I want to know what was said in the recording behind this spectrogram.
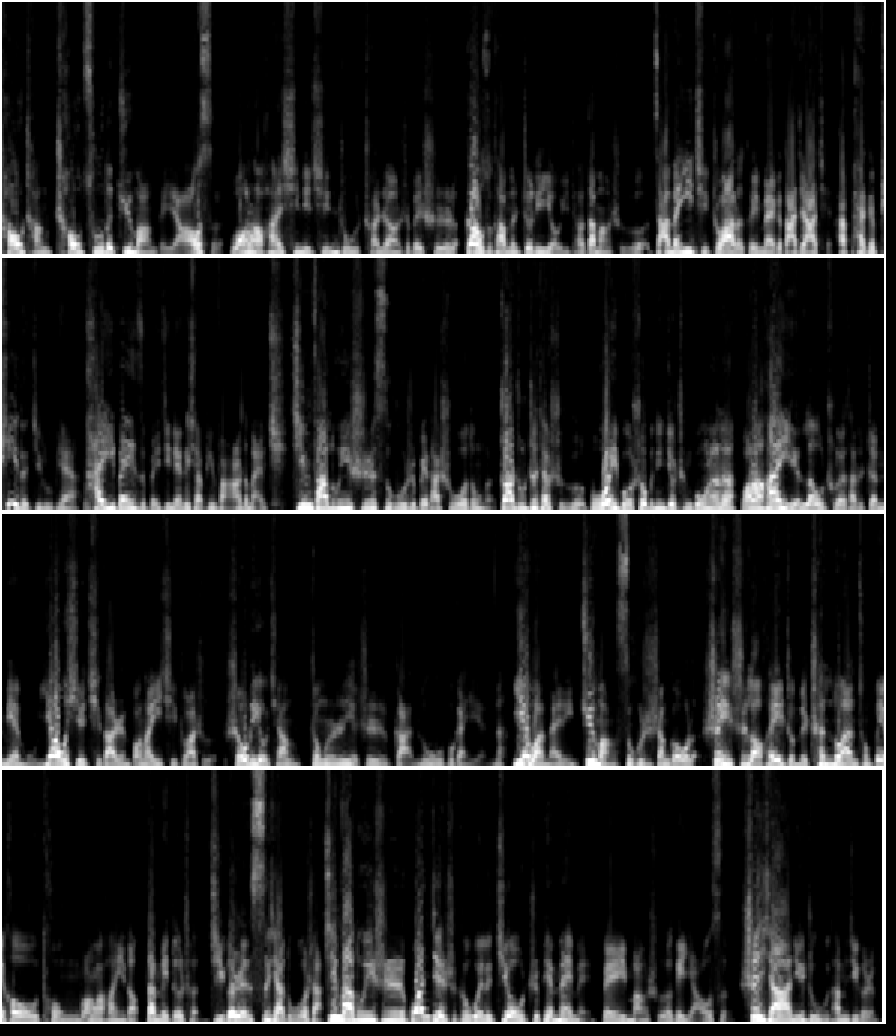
超长、超粗的巨蟒给咬死了。王老汉心里清楚，船长是被吃了。告诉他们，这里有一条大蟒蛇，咱们一起抓了，可以卖个大价钱。还拍个屁的纪录片，拍一辈子，北京连个小平房都买不起。金发录音师似乎是被他说动了，抓住这条蛇，搏一搏，说不定就成功了呢。王老汉也露出了他的真面目，要挟其他人帮他一起抓蛇，手里有枪，众人也是敢怒不敢言呐。夜晚来临，巨蟒似乎。是上钩了，摄影师老黑准备趁乱从背后捅王老汉一刀，但没得逞，几个人四下躲闪。金发录音师关键时刻为了救制片妹妹，被蟒蛇给咬死了。剩下女主他们几个人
